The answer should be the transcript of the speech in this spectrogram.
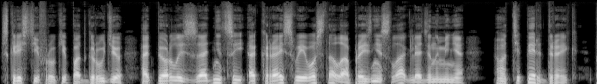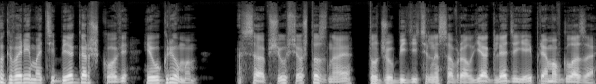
Скрестив руки под грудью, оперлась задницей о край своего стола, произнесла, глядя на меня. «Вот теперь, Дрейк, поговорим о тебе, Горшкове и Угрюмом. «Сообщу все, что знаю», — тут же убедительно соврал я, глядя ей прямо в глаза.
